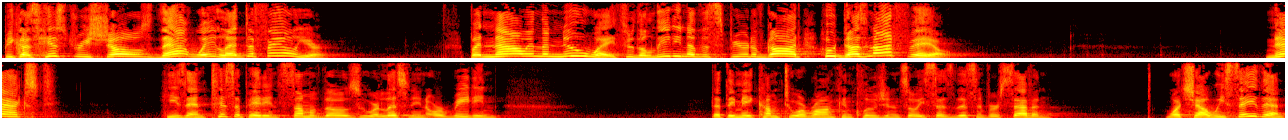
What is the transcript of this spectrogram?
because history shows that way led to failure. But now in the new way, through the leading of the Spirit of God, who does not fail. Next, he's anticipating some of those who are listening or reading that they may come to a wrong conclusion. And so he says this in verse 7 What shall we say then?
